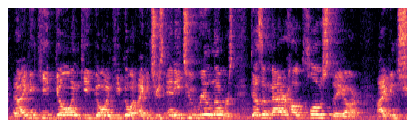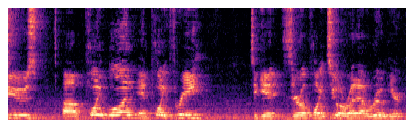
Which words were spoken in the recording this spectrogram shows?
And I can keep going, keep going, keep going. I can choose any two real numbers. Doesn't matter how close they are. I can choose uh, 0.1 and 0.3 to get 0.2. I'll run out of room here.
